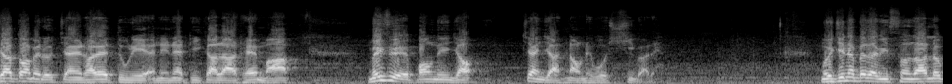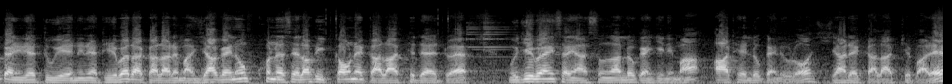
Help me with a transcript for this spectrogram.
ခြားသွားမယ်လို့ကြံထားတဲ့သူတွေအနေနဲ့ဒီကာလာထဲမှာမိတ်ဆွေအပေါင်းအသင်းကြောင့်ကြံ့ကြာနှောင့်နှေးဖို့ရှိပါတယ်ငွေကြေးနဲ့ပတ်သက်ပြီးစွန်စားလောက်ကင်နေတဲ့သူတွေအနေနဲ့ဒီတစ်ပတ်တာကာလထဲမှာယာကိုင်လုံး80လောက်ထိကောင်းတဲ့ကာလဖြစ်တဲ့အတွက်ငွေကြေးပိုင်းဆိုင်ရာစွန်စားလောက်ကင်ခြင်းတွေမှာအားထဲလောက်ကင်လို့တော့ရတဲ့ကာလဖြစ်ပါတယ်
